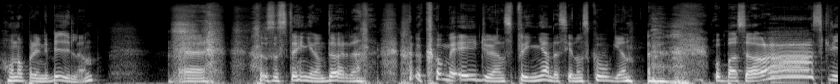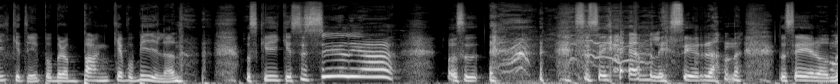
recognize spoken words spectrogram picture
hon hoppar in i bilen. Och så stänger de dörren. Då kommer Adrian springandes genom skogen. Och bara så "Åh!" skriker typ och börjar banka på bilen. Och skriker Cecilia! Och så, så säger Emily, syrran, då säger hon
